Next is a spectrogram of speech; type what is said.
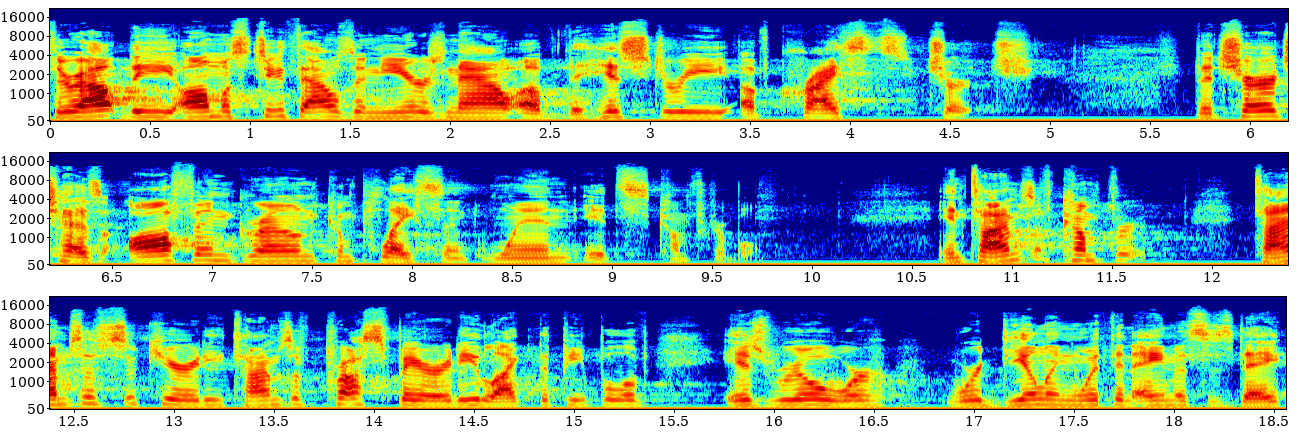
Throughout the almost 2,000 years now of the history of Christ's church, the church has often grown complacent when it's comfortable. In times of comfort, times of security, times of prosperity, like the people of Israel were, were dealing with in Amos's day,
